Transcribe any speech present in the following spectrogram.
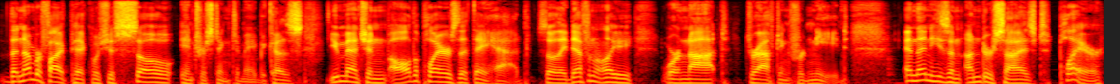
the number five pick was just so interesting to me because you mentioned all the players that they had, so they definitely were not drafting for need, and then he's an undersized player,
